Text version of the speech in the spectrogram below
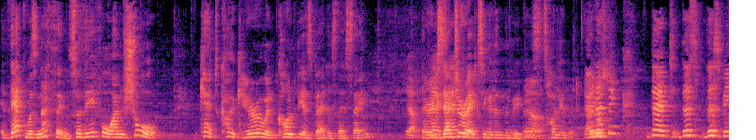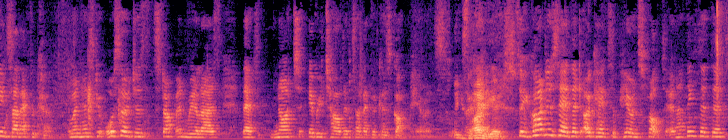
That was nothing. So therefore, I'm sure cat, coke, heroin can't be as bad as they're saying. Yeah. They're Yeah, exaggerating it in the movies. Yeah. It's Hollywood. But I think that this this being South Africa, one has to also just stop and realize that not every child in South Africa has got parents. Exactly. Oh, yes. So you can't just say that okay, it's the parents' fault. And I think that that's,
